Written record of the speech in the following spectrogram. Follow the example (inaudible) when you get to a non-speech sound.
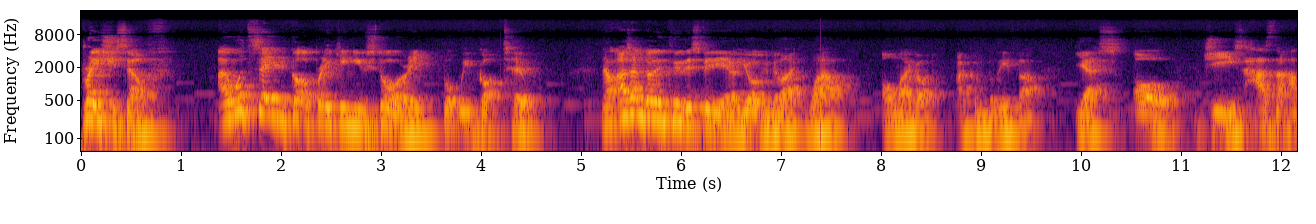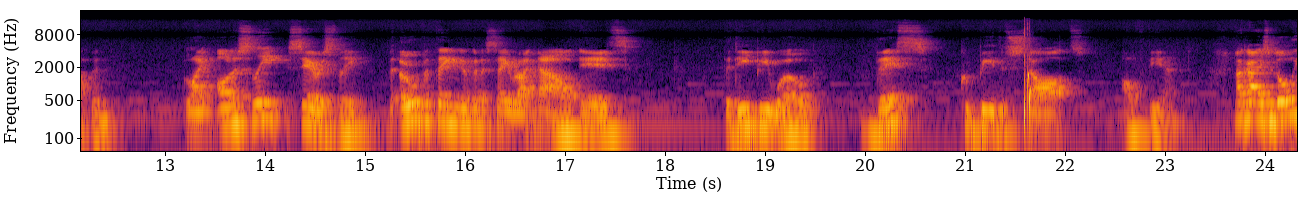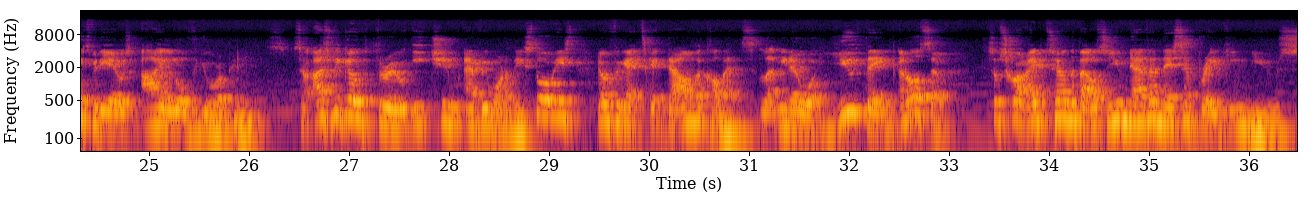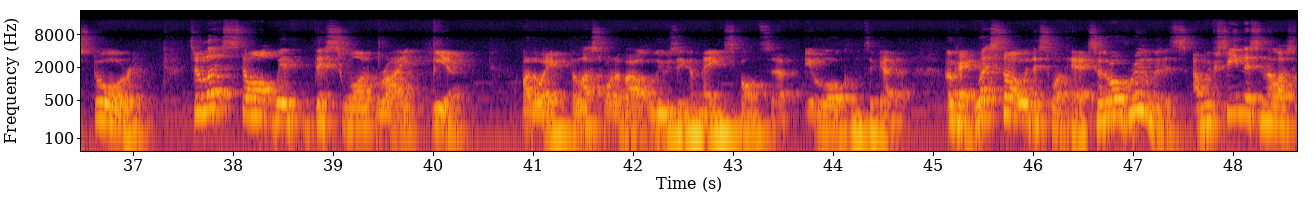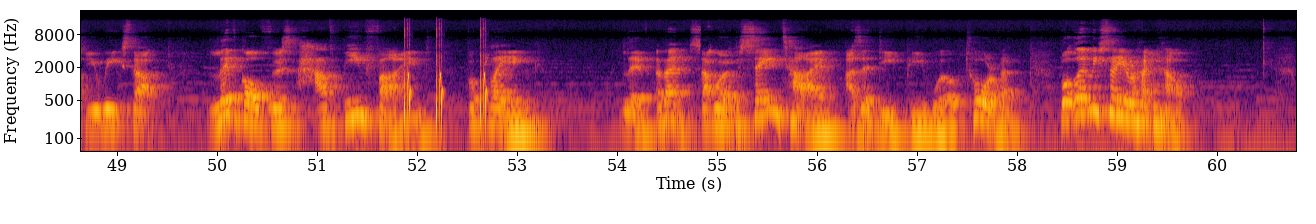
brace yourself. I would say we've got a breaking news story, but we've got two. Now, as I'm going through this video, you're going to be like, wow, oh my god, I couldn't believe that. Yes, oh, geez, has that happened? Like, honestly, seriously, the over thing I'm going to say right now is the DP world, this could be the start of the end. Now guys, with all these videos, I love your opinions. So as we go through each and every one of these stories, don't forget to get down in the comments, let me know what you think, and also subscribe, turn the bell so you never miss a breaking news story. So let's start with this one right here. By the way, the last one about losing a main sponsor, it'll all come together. Okay, let's start with this one here. So there are rumours, and we've seen this in the last few weeks, that LIV golfers have been fined for playing LIV events that were at the same time as a DP World Tour event. But let me say right now,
